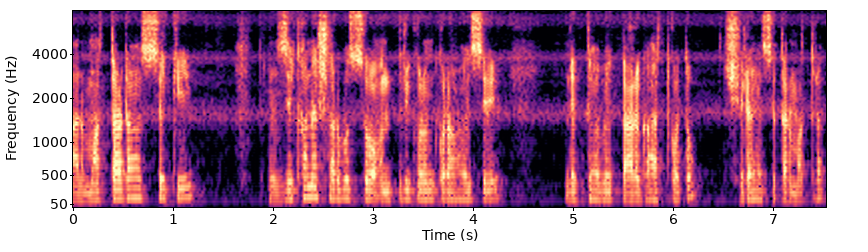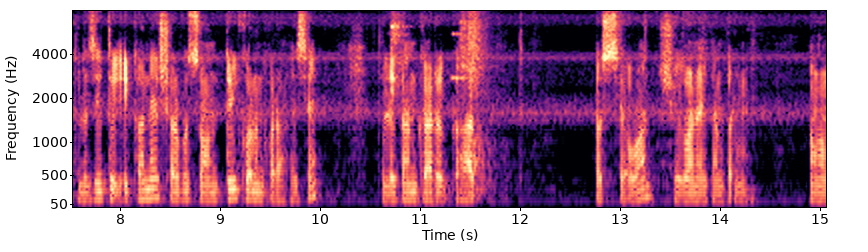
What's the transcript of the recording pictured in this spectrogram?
আর মাত্রাটা হচ্ছে কি? যেখানে সর্বোচ্চ অন্তরীকরণ করা হয়েছে, দেখতে হবে তার ঘাত কত, সেটাই হচ্ছে তার মাত্রা। তাহলে যেহেতু এখানে সর্বোচ্চ অন্তরীকরণ করা হয়েছে, তাহলে এখানকার ঘাত হচ্ছে ওয়ান সে কারণে এখানকার আমরা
